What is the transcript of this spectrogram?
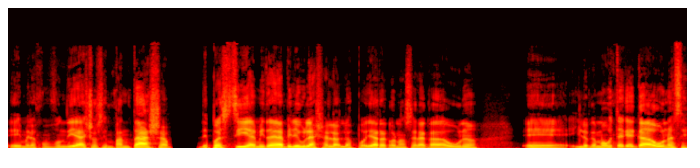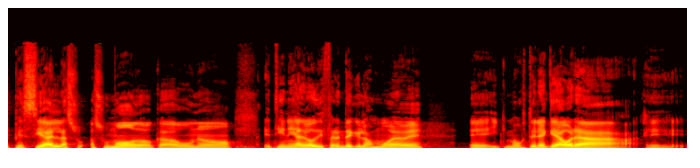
eh, me los confundía a ellos en pantalla. Después sí, a mitad de la película ya lo- los podía reconocer a cada uno. Eh, y lo que me gusta es que cada uno es especial a su, a su modo, cada uno eh, tiene algo diferente que los mueve. Eh, y me gustaría que ahora eh,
